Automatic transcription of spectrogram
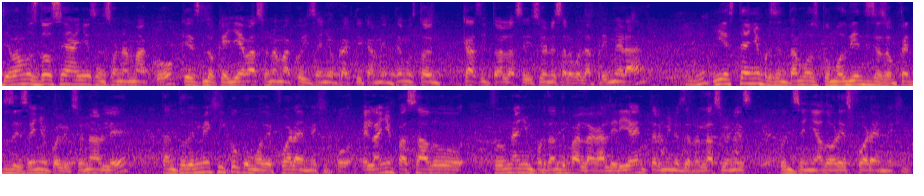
Llevamos 12 años en Zona Maco, que es lo que lleva Zona Maco Diseño prácticamente. Hemos estado en casi todas las ediciones, salvo la primera. Y este año presentamos, como bien dices, objetos de diseño coleccionable, tanto de México como de fuera de México. El año pasado fue un año importante para la galería en términos de relaciones con diseñadores fuera de México.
